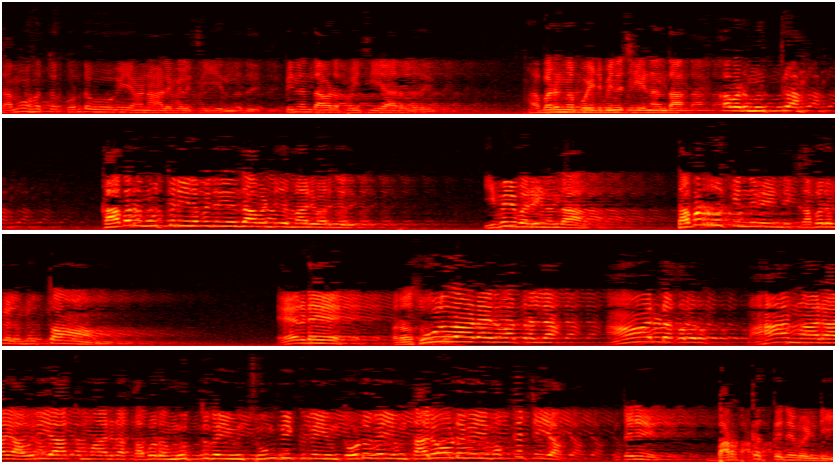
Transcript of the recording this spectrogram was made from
സമൂഹത്തെ കൊണ്ടുപോവുകയാണ് ആളുകൾ ചെയ്യുന്നത്. പിന്നെന്താ അവിടെ പോയി ചെയ്യാറുള്ളത്? ഖബറിങ്ങ പോയിട്ട് പിന്നെ ചെയ്യണ എന്താ ഖബർ മുത്ത. ഖബർ മുത്തിനെ പറ്റി എന്താ പണ്ഡിതന്മാർ പറഞ്ഞത്? ഇവർ പറയണെന്താ? തബറുക്കിന് വേണ്ടി കബറുകൾ മുത്താം. ഏരുടെ റസൂലുദാടെ മാത്രമല്ല ആരുടെ കബറും മഹാന്മാരായ ഔലിയാക്കന്മാരുടെ കബറ് മുത്തുകയും ചുംബിക്കുകയും തൊടുകയും തലോടുകയും ഒക്കെ ചെയ്യാം. എന്തിന്? ബർക്കത്തിന് വേണ്ടി.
